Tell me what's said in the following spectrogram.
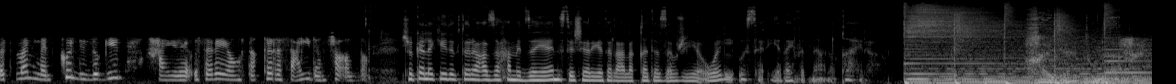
بتمنى لكل زوجين حياه أسرية مستقره سعيدة إن شاء الله. شكرا لك دكتورة عزة حمد زيان استشارية العلاقات الزوجية والأسرية ضيفتنا من القاهرة. حياتنا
